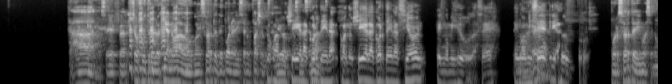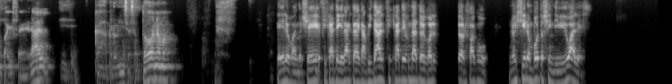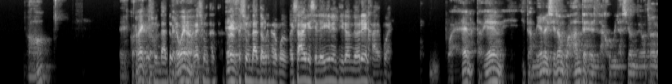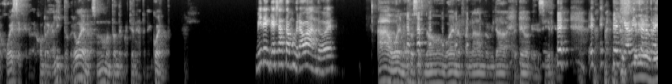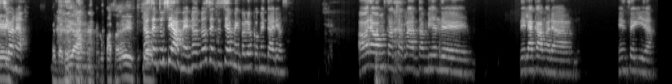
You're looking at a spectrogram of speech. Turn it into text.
Ah, no sé, Fer. Yo futurología no hago. Con suerte te puedo analizar un fallo que Yo cuando salió llegue a la corte de, cuando llegue a la Corte de Nación, tengo mis dudas, ¿eh? Tengo mis Bueno, serias dudas. por suerte vivimos en un país federal y cada provincia es autónoma. Pero cuando llegue, fíjate que el acta de capital, fíjate un dato de color, Facu, no hicieron votos individuales. ¿No? Es No es correcto. un dato, Pero que- no bueno, es un dato, no es, es un dato menor, porque sabe que se le viene el tirón de oreja después. Bueno, está bien. Y, y también lo hicieron antes de la jubilación de otro de los jueces que nos dejó un regalito. Pero bueno, son un montón de cuestiones a tener en cuenta. Miren que ya estamos grabando, ¿eh? Ah, bueno, entonces no, bueno, Fernando, mirá, te tengo que decir que. El que avisa que traiciona. en realidad no pasa No se eso. entusiasmen, no, no se entusiasmen con los comentarios. Ahora vamos a charlar también de, de la cámara enseguida.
